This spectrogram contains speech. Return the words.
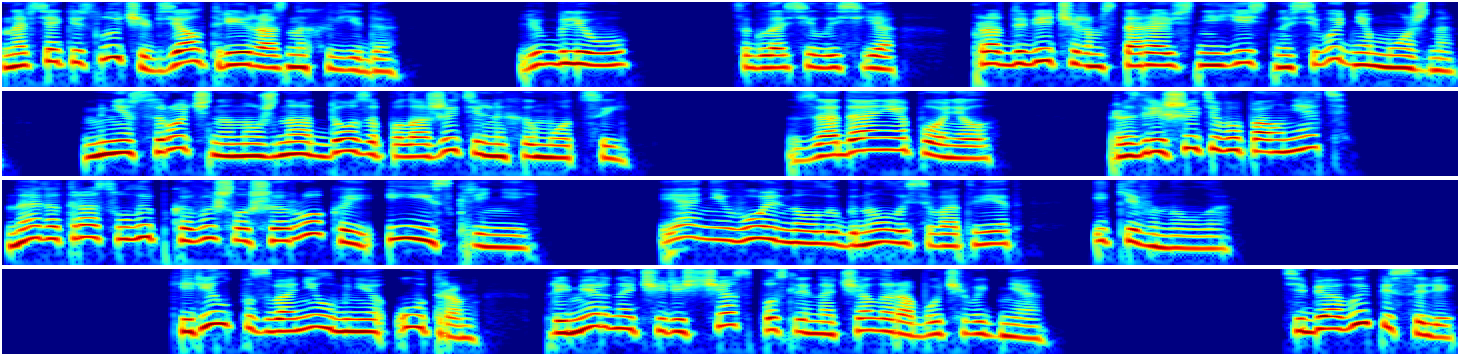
На всякий случай взял три разных вида. Люблю, согласилась я. Правда, вечером стараюсь не есть, но сегодня можно. Мне срочно нужна доза положительных эмоций. Задание понял. Разрешите выполнять? На этот раз улыбка вышла широкой и искренней. Я невольно улыбнулась в ответ и кивнула. Кирилл позвонил мне утром, примерно через час после начала рабочего дня. «Тебя выписали?»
